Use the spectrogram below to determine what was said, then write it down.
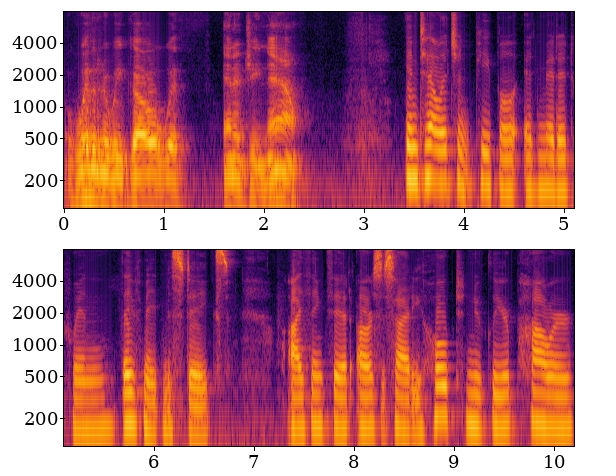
Whither do we go with energy now? Intelligent people admit it when they've made mistakes. I think that our society hoped nuclear power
